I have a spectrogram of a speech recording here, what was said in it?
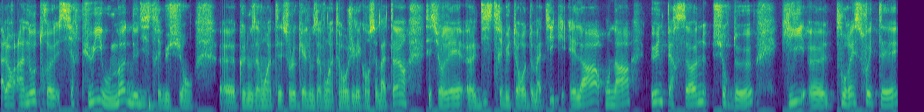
Alors un autre circuit ou mode de distribution que nous avons sur lequel nous avons interrogé les consommateurs, c'est sur les euh, distributeurs automatiques. Et là, on a une personne sur deux qui pourrait souhaiter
